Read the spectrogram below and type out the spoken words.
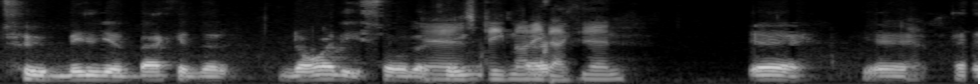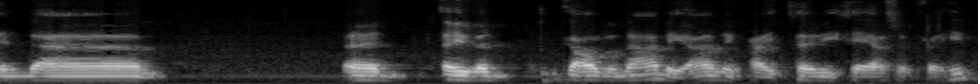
two million back in the '90s, sort of yeah, thing. Yeah, big money so, back then. Yeah, yeah, and um, and even Golden Artie, I only paid thirty thousand for him.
